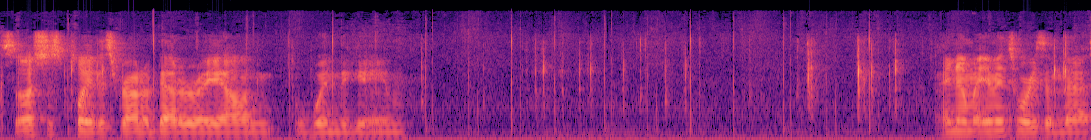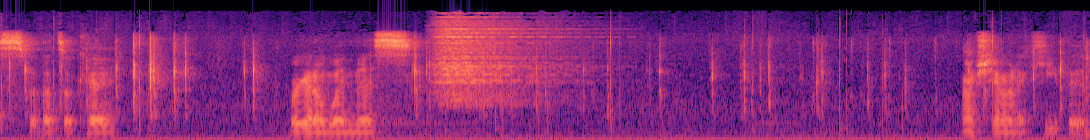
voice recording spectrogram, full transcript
So let's just play this round of Battle Royale and win the game. I know my inventory's a mess, but that's okay. We're gonna win this. Actually, I'm gonna keep it.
